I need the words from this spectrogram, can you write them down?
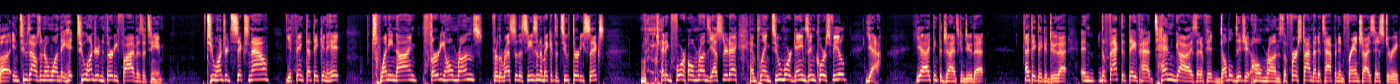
Uh, in 2001, they hit 235 as a team. 206 now. You think that they can hit 29, 30 home runs for the rest of the season to make it to 236? Getting four home runs yesterday and playing two more games in Coors Field? Yeah. Yeah, I think the Giants can do that. I think they could do that. And the fact that they've had 10 guys that have hit double digit home runs, the first time that it's happened in franchise history.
